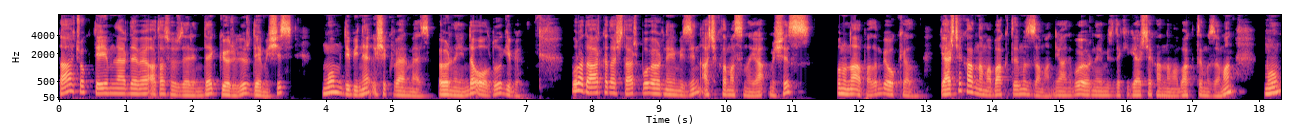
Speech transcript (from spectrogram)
Daha çok deyimlerde ve atasözlerinde görülür demişiz. Mum dibine ışık vermez örneğinde olduğu gibi. Burada arkadaşlar bu örneğimizin açıklamasını yapmışız. Bunu ne yapalım bir okuyalım. Gerçek anlama baktığımız zaman yani bu örneğimizdeki gerçek anlama baktığımız zaman mum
